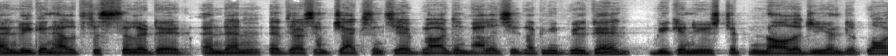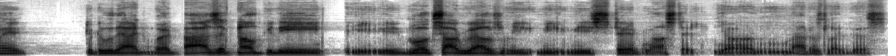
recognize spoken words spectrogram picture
and we can help facilitate. And then if there are some checks and safeguards and balances that can be built in, we can use technology and deploy it to do that. But as a company, it works out well. We, we, we stay agnostic you know, on matters like this.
